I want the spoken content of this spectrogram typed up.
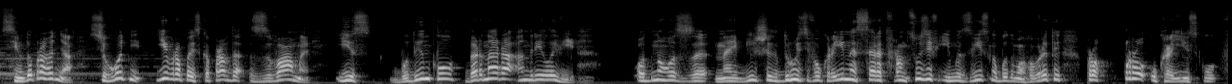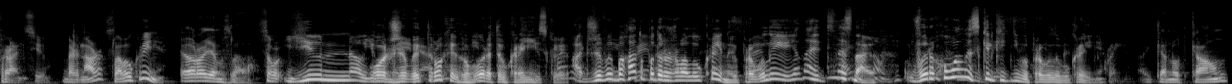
Всім доброго дня! Сьогодні Європейська правда з вами із будинку Бернара Андрій Леві, одного з найбільших друзів України серед французів. І ми, звісно, будемо говорити про проукраїнську Францію. Бернар, слава Україні! Героям слава. So you know Отже, ви трохи говорите українською, адже ви багато подорожували Україною. Провели, я навіть не знаю. Ви рахували, скільки днів ви провели в Україні? I cannot count.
